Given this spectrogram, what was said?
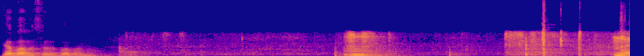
Για πάμε στον επόμενο. Ναι,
